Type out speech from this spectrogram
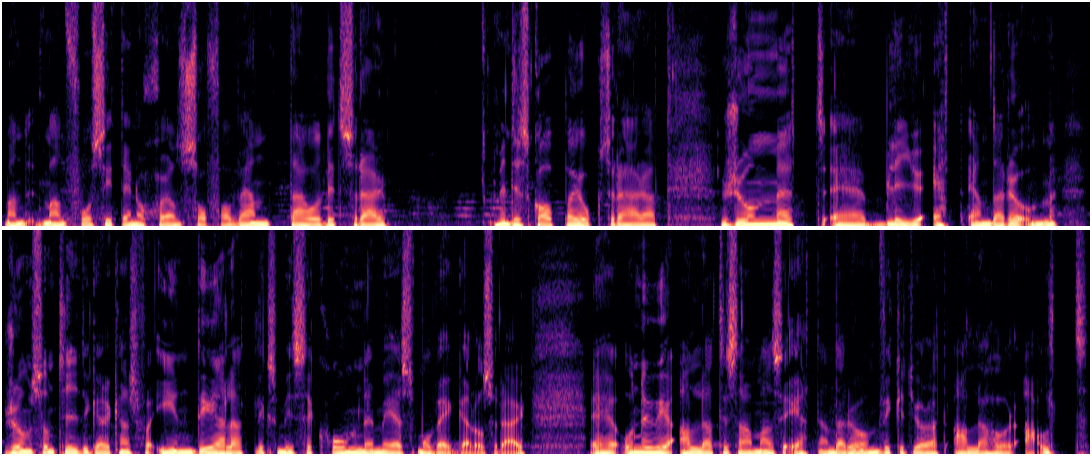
Man, man får sitta i någon skön soffa och vänta och lite sådär. Men det skapar ju också det här att rummet eh, blir ju ett enda rum. Rum som tidigare kanske var indelat liksom i sektioner med små väggar och sådär. Eh, och nu är alla tillsammans i ett enda rum, vilket gör att alla hör allt.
